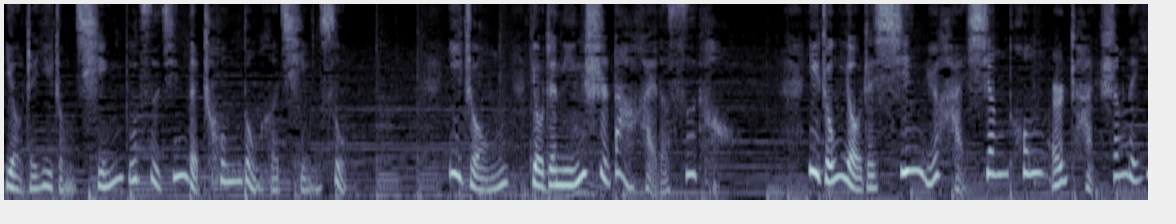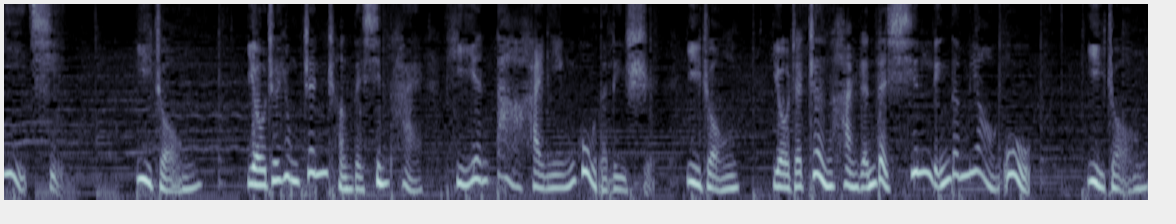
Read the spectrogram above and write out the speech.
有着一种情不自禁的冲动和情愫，一种有着凝视大海的思考，一种有着心与海相通而产生的义气，一种有着用真诚的心态体验大海凝固的历史，一种有着震撼人的心灵的妙物，一种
